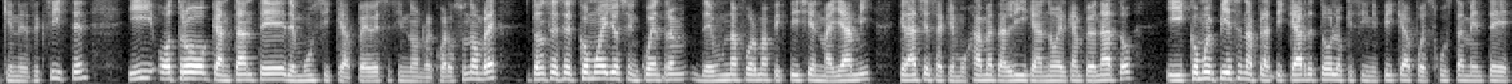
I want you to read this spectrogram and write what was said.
quienes existen, y otro cantante de música, ese sí no recuerdo su nombre. Entonces es como ellos se encuentran de una forma ficticia en Miami, gracias a que Muhammad Ali ganó el campeonato, y cómo empiezan a platicar de todo lo que significa, pues justamente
